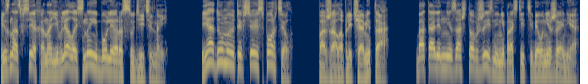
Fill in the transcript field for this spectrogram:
Из нас всех она являлась наиболее рассудительной. «Я думаю, ты все испортил», — пожала плечами та. «Баталин ни за что в жизни не простит тебе унижения».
